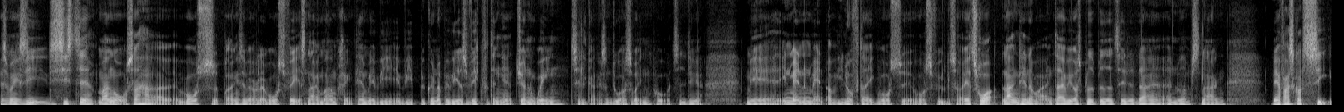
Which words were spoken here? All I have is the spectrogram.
Altså man kan sige, de sidste mange år, så har øh, vores branche, i hvert fald vores fag, snakket meget omkring det her med, at vi, vi begynder at bevæge os væk fra den her John Wayne-tilgang, som du også var inde på tidligere, med en mand en mand, og vi lufter ikke vores, øh, vores følelser. Og jeg tror, langt hen ad vejen, der er vi også blevet bedre til det, der er, er noget om snakken. Men jeg kan faktisk godt se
